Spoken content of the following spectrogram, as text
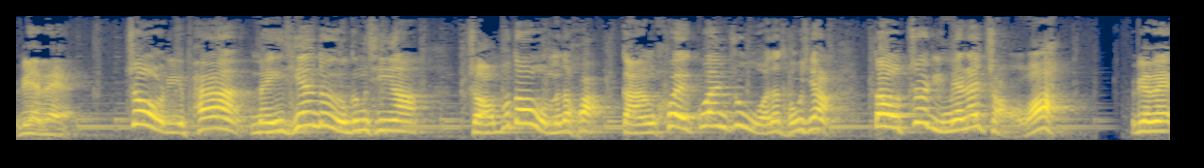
列位，照理拍案每天都有更新啊！找不到我们的话，赶快关注我的头像，到这里面来找啊！列位，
